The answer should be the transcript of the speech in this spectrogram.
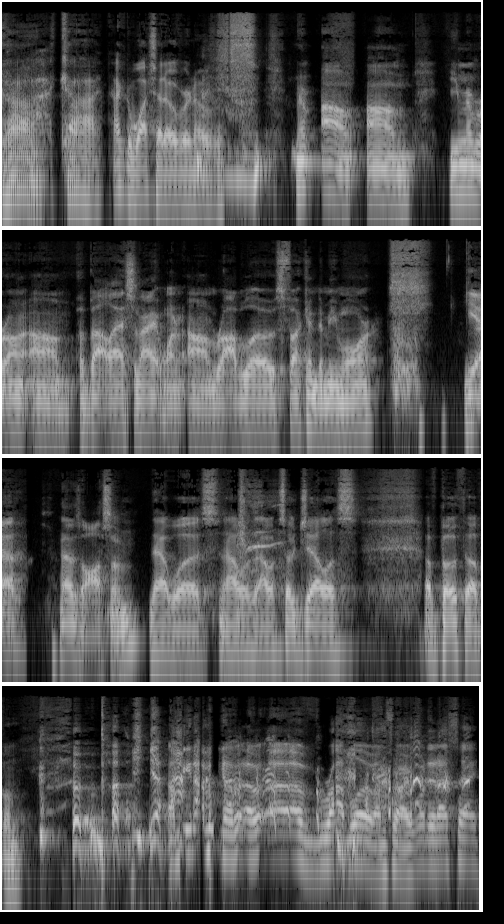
Ah, God, I could watch that over and over. Um, um, you remember on um about last night when um Rob Lowe's fucking Demi Moore? Yeah, That was awesome. that was. I was. I was so jealous of both of them. yeah, I mean, I mean of, of, of Rob Lowe. I'm sorry. What did I say?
